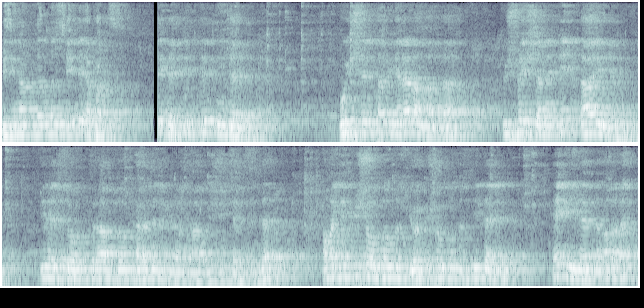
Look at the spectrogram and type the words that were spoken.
Biz inandığımız şeyi de yaparız. Tek inceledik. Bu işleri tabii genel anlamda 3-5 tane il daha iyi. Giresun, Trabzon, Karadeniz biraz daha bu işin içerisinde. Ama gitmiş olduğumuz, görmüş olduğumuz illerin en iyilerini alarak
